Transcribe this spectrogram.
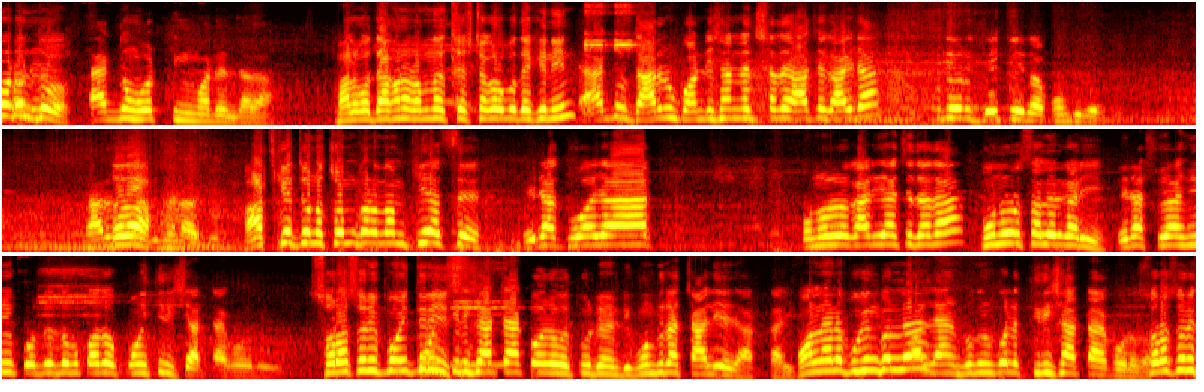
model তো? একদম মডেল দাদা। ভালো করে দেখানোর আপনাদের চেষ্টা করব দেখে নিন। একদম দারুণ কন্ডিশনের সাথে আছে গাড়িটা। শুধু একটু দেখিয়ে দাও বন্ধুদেরকে দাদা। আজকের জন্য চমকানো দাম কি আছে? এটা দু হাজার পনেরো গাড়ি আছে দাদা পনেরো সালের গাড়ি। এটা সোজাসুজি করতে দেবো কত? পঁয়ত্রিশ হাজার টাকা করে দেবো। সরাসরি পঁয়ত্রিশ? পঁয়ত্রিশ হাজার টাকা করে দেবো টু টোয়েন্টি বন্ধুরা চালিয়ে যাক গাড়ি। অনলাইনে বুকিং করলে? অনলাইন বুকিং করলে তিরিশ হাজার টাকা করে দেবো। সরাসরি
